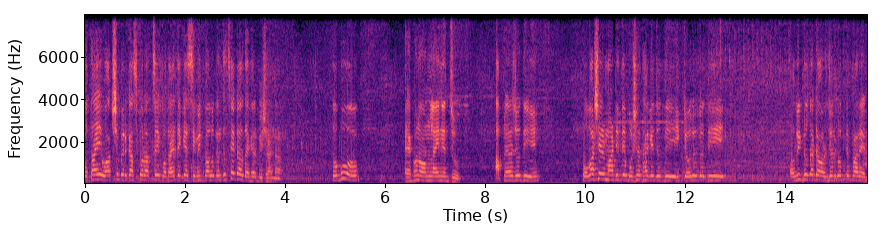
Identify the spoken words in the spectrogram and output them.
কোথায় ওয়ার্কশপের কাজ করাচ্ছে, কোথায় থেকে সিমেন্ট বালু কিনতেছে, এটাও দেখার বিষয় না। তবুও এখন অনলাইনের যুগ। আপনারা যদি প্রবাসের মাটিতে বসে থাকে, যদি একটু হলেও যদি অভিজ্ঞতাটা অর্জন করতে পারেন,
